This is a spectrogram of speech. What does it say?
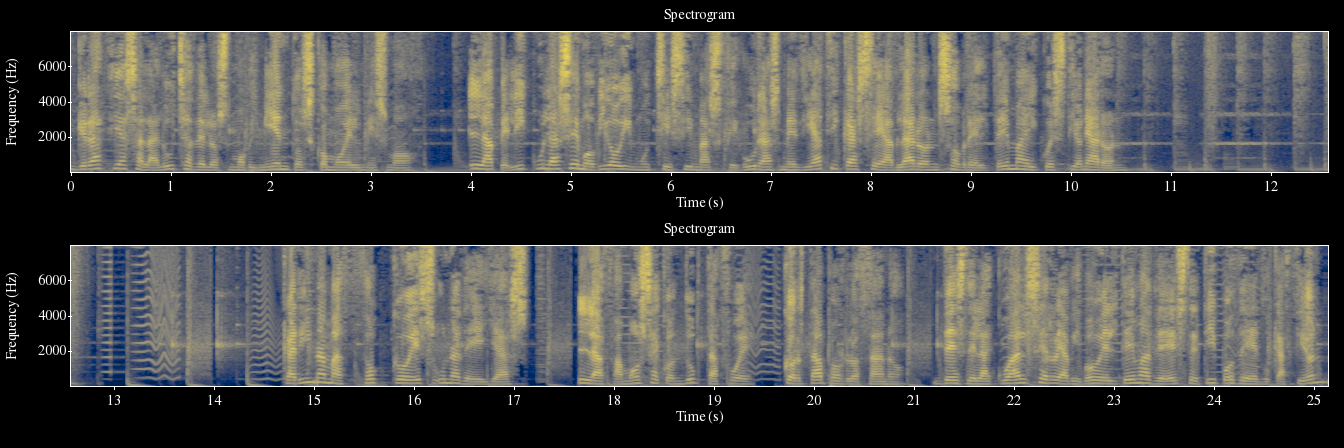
gracias a la lucha de los movimientos como el mismo, la película se movió y muchísimas figuras mediáticas se hablaron sobre el tema y cuestionaron. Karina Mazzocco es una de ellas. La famosa conducta fue, corta por Lozano, desde la cual se reavivó el tema de este tipo de educación,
